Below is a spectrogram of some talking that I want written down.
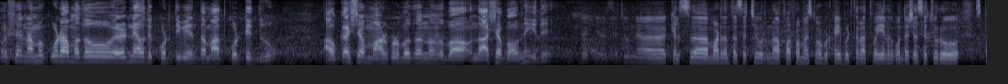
ಬಹುಶಃ ನಮಗೆ ಕೂಡ ಮೊದಲು ಎರಡನೇ ಅವಧಿಗೆ ಕೊಡ್ತೀವಿ ಅಂತ ಮಾತು ಕೊಟ್ಟಿದ್ದರು ಅವಕಾಶ ಮಾಡಿಕೊಡ್ಬೋದು ಅನ್ನೋ ಒಂದು ಬಾ ಒಂದು ಆಶಾಭಾವನೆ ಇದೆ. ಸಚಿವರನ್ನ ಕೆಲಸ ಮಾಡಿದಂಥ ಸಚಿವರನ್ನ ಪರ್ಫಾರ್ಮೆನ್ಸ್ ನೋಡ್ಬಿಟ್ಟು ಕೈ ಬಿಡ್ತಾರೆ ಅಥವಾ ಏನೋ ಒಂದಷ್ಟು ಸಚಿವರು ಸ್ಪ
